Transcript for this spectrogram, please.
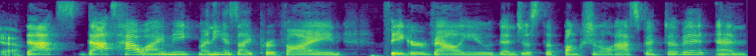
yeah. that's that's how i make money is i provide bigger value than just the functional aspect of it and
